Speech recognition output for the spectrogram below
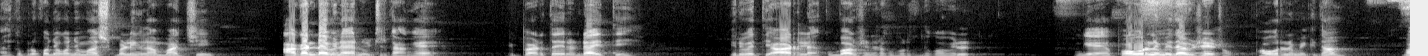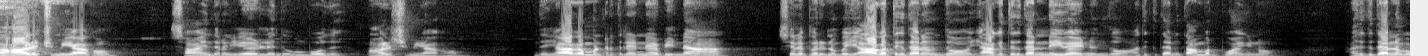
அதுக்கப்புறம் கொஞ்சம் கொஞ்சமாக ஸ்பெல்லிங்லாம் மாற்றி அகண்ட விநாயகர்னு வச்சுருக்காங்க. இப்போ அடுத்த ரெண்டாயிரத்தி இருபத்தி ஆறில் கும்பாபிஷேகம் நடக்க போகிறது இந்த கோவில். இங்கே பௌர்ணமி தான் விசேஷம். பௌர்ணமிக்கு தான் மகாலட்சுமி யாகம் சாயந்தரம் ஏழுலேருந்து ஒம்பது மகாலட்சுமி யாகம் இந்த யாகம் பண்ணுறதுல என்ன அப்படின்னா சில பேர் நம்ம யாகத்துக்கு தானே வந்தோம் யாகத்துக்கு தானே நெய் வாங்கிட்டு வந்தோம் அதுக்கு தானே தாம்பரப்பு வாங்கினோம் அதுக்கு தானே நம்ம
